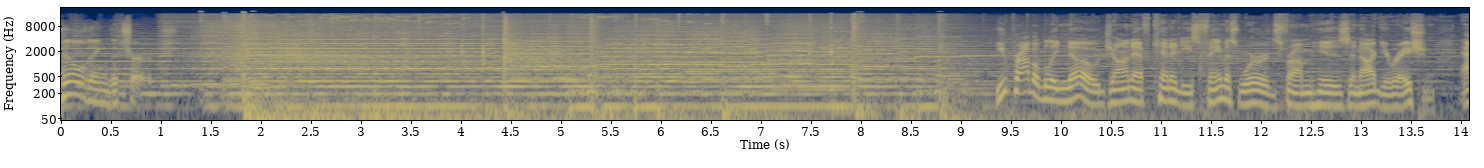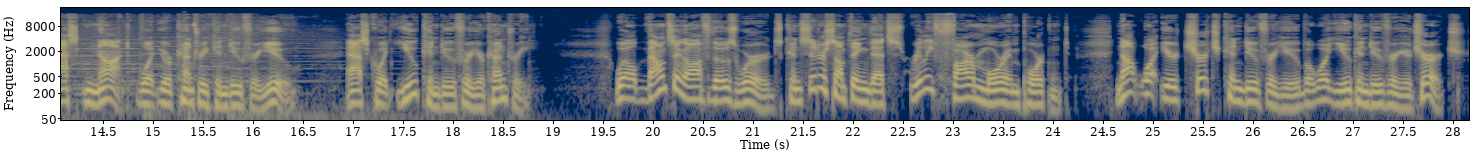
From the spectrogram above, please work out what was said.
building the church. You probably know John F. Kennedy's famous words from his inauguration Ask not what your country can do for you, ask what you can do for your country. Well, bouncing off those words, consider something that's really far more important. Not what your church can do for you, but what you can do for your church.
